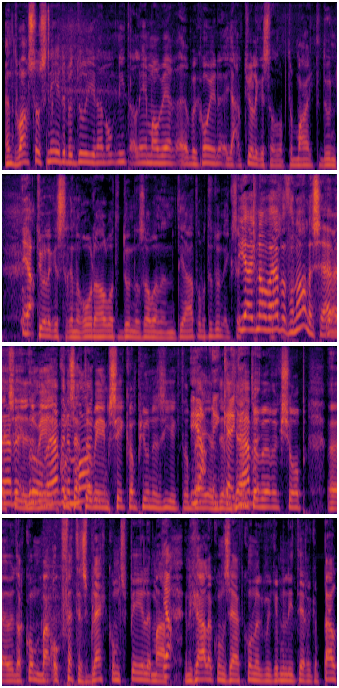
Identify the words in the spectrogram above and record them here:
En dwarsdoorsnede bedoel je dan ook niet alleen maar weer, uh, we gooien, ja natuurlijk is dat op de markt te doen, ja. natuurlijk is er in de Rode Hal wat te doen, er zal wel een theater wat te doen. Ik zeg, ja, nou we hebben van alles hè. Ja, we, hebben, bedoel, we hebben de markt... WMC-kampioenen zie ik erbij, ja, een dirigentenworkshop, uh, daar komt, maar ook Vettes Blech komt spelen, maar een gala-concert, Koninklijke Militaire Kapel,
